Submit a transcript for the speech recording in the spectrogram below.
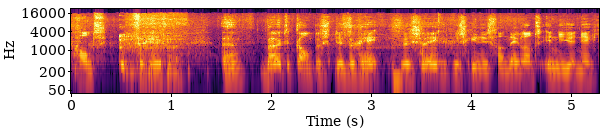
Hans, vergeef me. Uh, buiten campus, de verzwegen geschiedenis van Nederlands-Indië 1942-1949.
